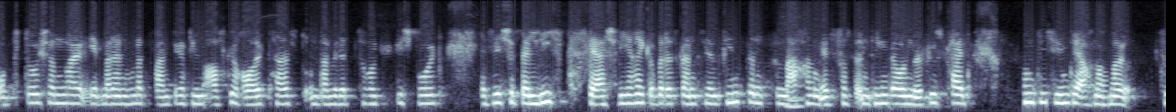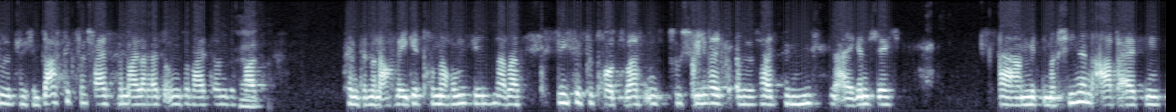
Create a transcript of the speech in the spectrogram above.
ob du schon mal eben einen 120er Film aufgerollt hast und dann wieder zurückgespult. Es ist schon bei Licht sehr schwierig, aber das Ganze im Finstern zu machen, ist fast ein Ding der Unmöglichkeit. Und die sind ja auch nochmal zusätzlich in Plastik verschweißt normalerweise und so weiter und so fort. Ja könnte man auch Wege drumherum finden, aber nichtsdestotrotz war es uns zu schwierig. Also das heißt, wir müssten eigentlich äh, mit Maschinen arbeiten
